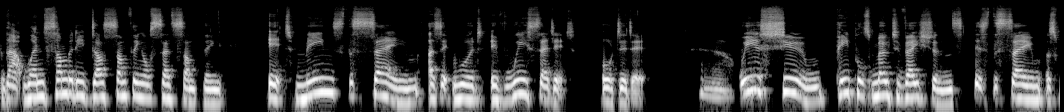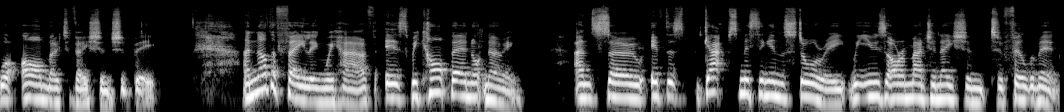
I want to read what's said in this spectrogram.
that when somebody does something or says something, it means the same as it would if we said it or did it. We assume people's motivations is the same as what our motivation should be. Another failing we have is we can't bear not knowing. And so if there's gaps missing in the story, we use our imagination to fill them in.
